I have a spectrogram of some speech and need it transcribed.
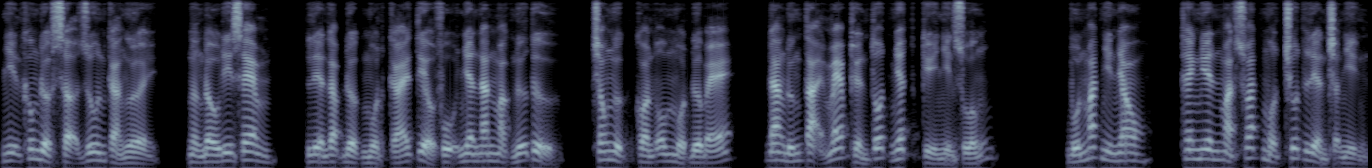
Nhịn không được sợ run cả người, ngẩng đầu đi xem, liền gặp được một cái tiểu phụ nhân ăn mặc nữ tử, trong ngực còn ôm một đứa bé, đang đứng tại mép thuyền tốt nhất kỳ nhìn xuống. Bốn mắt nhìn nhau, thanh niên mặt soát một chút liền trợn nhìn.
